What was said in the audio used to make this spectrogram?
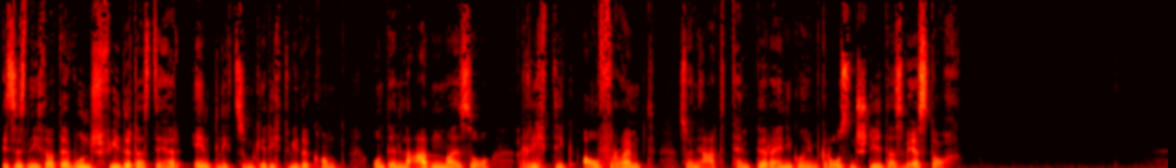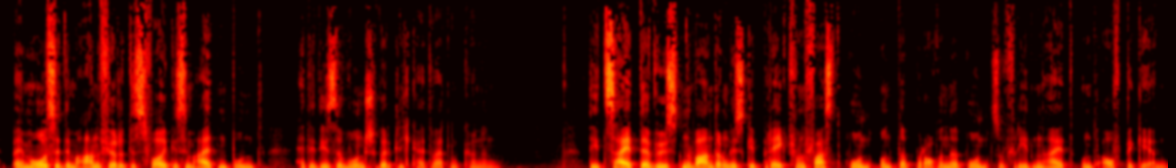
ist es nicht auch der Wunsch vieler, dass der Herr endlich zum Gericht wiederkommt und den Laden mal so richtig aufräumt? So eine Art Tempelreinigung im großen Stil, das wär's doch. Bei Mose, dem Anführer des Volkes im alten Bund, hätte dieser Wunsch Wirklichkeit werden können. Die Zeit der Wüstenwanderung ist geprägt von fast ununterbrochener Unzufriedenheit und Aufbegehren.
